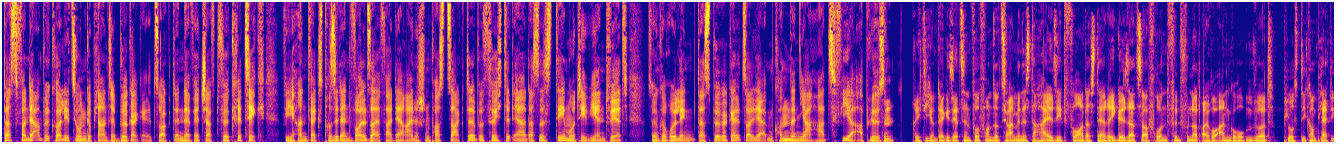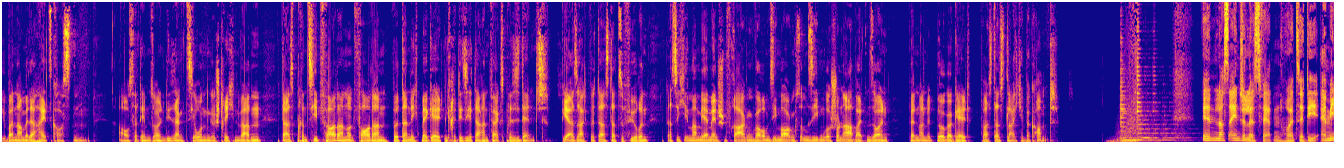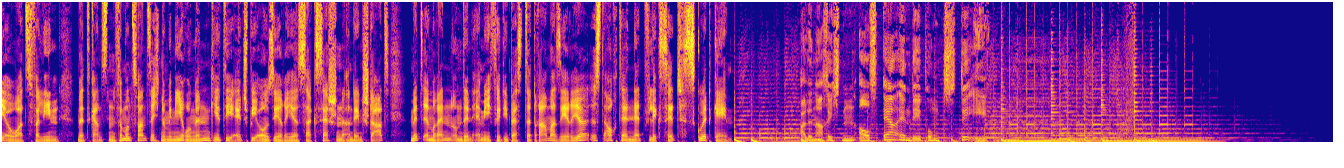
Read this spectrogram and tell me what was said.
Das von der Ampelkoalition geplante Bürgergeld sorgt in der Wirtschaft für Kritik. Wie Handwerkspräsident Wollseifer der Rheinischen Post sagte, befürchtet er, dass es demotivierend wird. Sönke Röhling, das Bürgergeld soll ja im kommenden Jahr Hartz IV ablösen. Richtig, und der Gesetzentwurf von Sozialminister Heil sieht vor, dass der Regelsatz auf rund 500 Euro angehoben wird, plus die komplette Übernahme der Heizkosten. Außerdem sollen die Sanktionen gestrichen werden. Das Prinzip fördern und fordern wird dann nicht mehr gelten, kritisiert der Handwerkspräsident. Wie er sagt, wird das dazu führen, dass sich immer mehr Menschen fragen, warum sie morgens um 7 Uhr schon arbeiten sollen, wenn man mit Bürgergeld fast das gleiche bekommt. In Los Angeles werden heute die Emmy Awards verliehen. Mit ganzen 25 Nominierungen geht die HBO-Serie Succession an den Start. Mit im Rennen um den Emmy für die beste Dramaserie ist auch der Netflix-Hit Squid Game. Alle Nachrichten auf rnd.de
